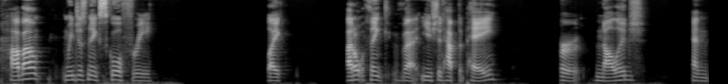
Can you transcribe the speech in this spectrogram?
How about we just make school free? Like, I don't think that you should have to pay for knowledge and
